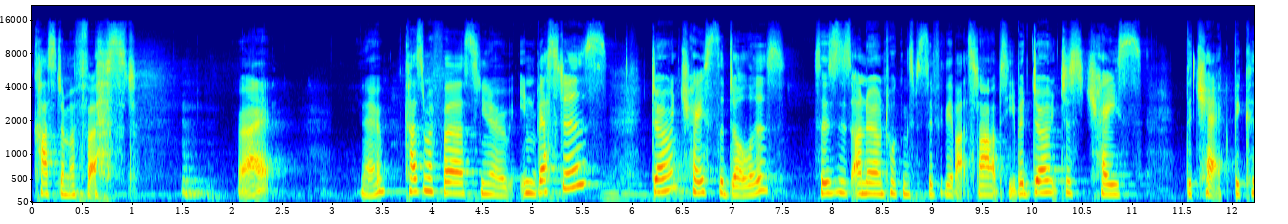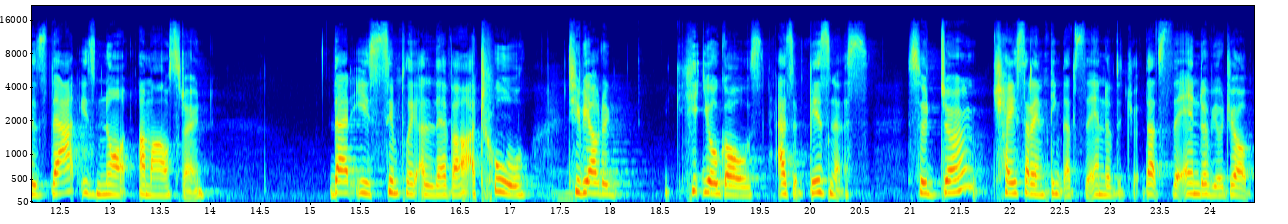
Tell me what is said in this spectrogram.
customer first right you know, customer first, you know, investors don't chase the dollars. So this is I know I'm talking specifically about startups here, but don't just chase the check because that is not a milestone. That is simply a lever, a tool to be able to hit your goals as a business. So don't chase that and think that's the end of the that's the end of your job.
